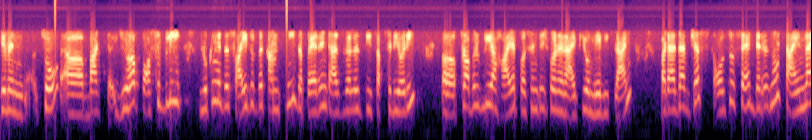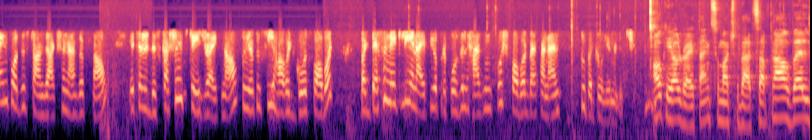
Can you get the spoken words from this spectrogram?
given so. Uh, but here, possibly looking at the size of the company, the parent as well as the subsidiary, uh, probably a higher percentage for an IPO may be planned. But as I've just also said, there is no timeline for this transaction as of now. It's at a discussion stage right now, so you have to see how it goes forward. But definitely an IPO proposal has been pushed forward by Finance to Petroleum Ministry. Okay, all right. Thanks so much for that, Sapna. Well,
